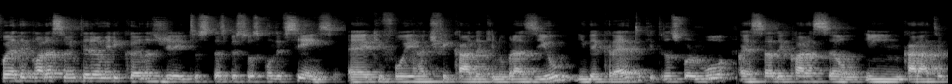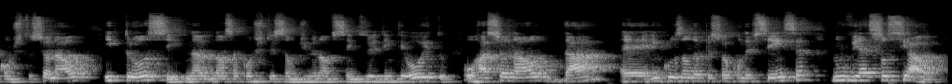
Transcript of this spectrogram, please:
foi a Declaração Interamericana dos Direitos das Pessoas com Deficiência, é, que foi ratificada aqui no Brasil em decreto, que transformou essa declaração em caráter constitucional e trouxe na nossa Constituição de 1988 o racional da é, inclusão da pessoa com deficiência num viés social.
